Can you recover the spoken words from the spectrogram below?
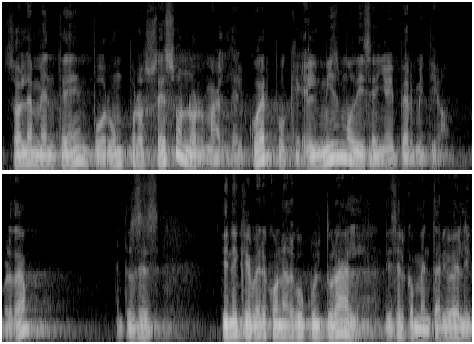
solamente por un proceso normal del cuerpo que Él mismo diseñó y permitió, ¿verdad? Entonces, tiene que ver con algo cultural, dice el comentario de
